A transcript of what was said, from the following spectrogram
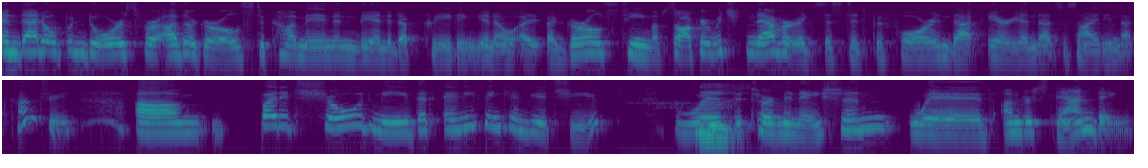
And that opened doors for other girls to come in and they ended up creating you know a, a girls team of soccer which never existed before in that area in that society in that country. Um, but it showed me that anything can be achieved with mm. determination, with understanding,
